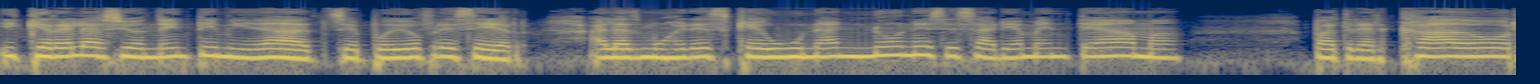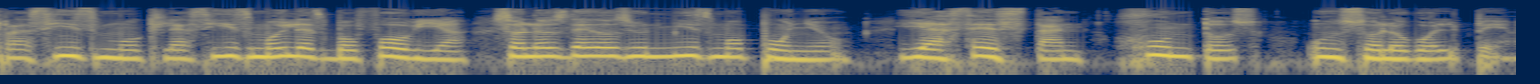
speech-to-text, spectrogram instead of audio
¿Y qué relación de intimidad se puede ofrecer a las mujeres que una no necesariamente ama? Patriarcado, racismo, clasismo y lesbofobia son los dedos de un mismo puño y asestan juntos un solo golpe.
